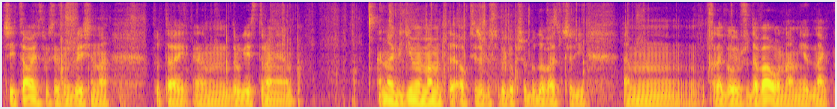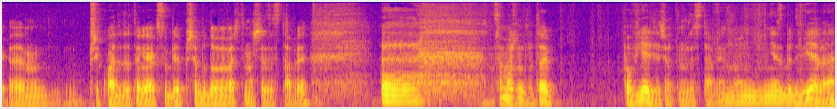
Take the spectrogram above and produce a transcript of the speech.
Czyli cała instrukcja znajduje się na tutaj em, drugiej stronie. No i widzimy, mamy tutaj opcję, żeby sobie go przebudować, czyli em, Lego już dawało nam jednak em, przykłady do tego, jak sobie przebudowywać te nasze zestawy. E, Co można tutaj powiedzieć o tym zestawie? No niezbyt wiele.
